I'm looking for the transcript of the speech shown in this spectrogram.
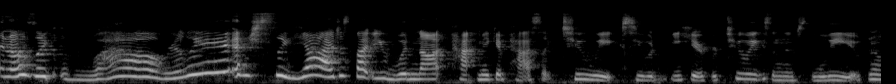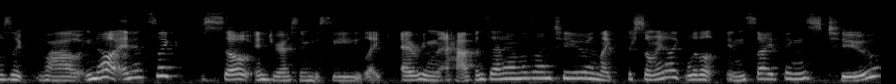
And I was like, wow, really? And she's like, yeah, I just thought you would not pa- make it past like two weeks. You would be here for two weeks and then just leave. And I was like, wow, no. And it's like so interesting to see like everything that happens at Amazon too. And like, there's so many like little inside things too.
